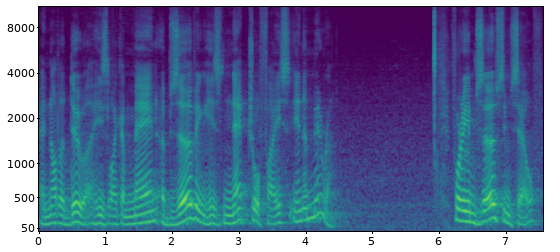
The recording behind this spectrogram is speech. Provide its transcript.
and not a doer, he's like a man observing his natural face in a mirror. For he observes himself,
